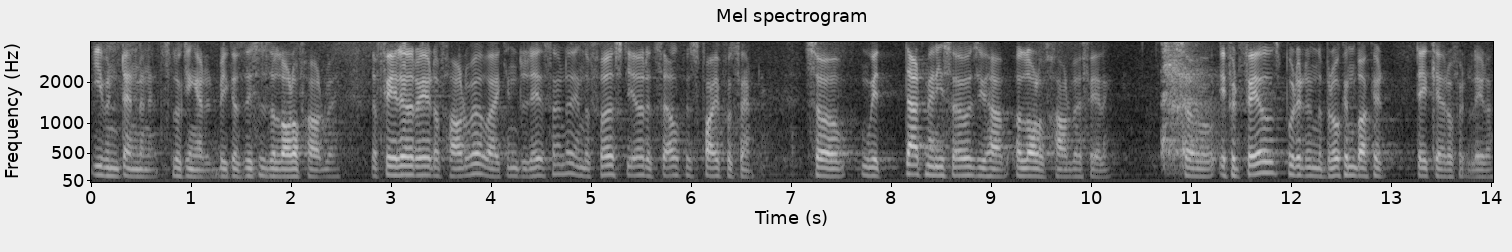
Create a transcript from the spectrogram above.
even 10 minutes looking at it because this is a lot of hardware the failure rate of hardware, like in the data center, in the first year itself is 5%. So with that many servers, you have a lot of hardware failing. So if it fails, put it in the broken bucket, take care of it later.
